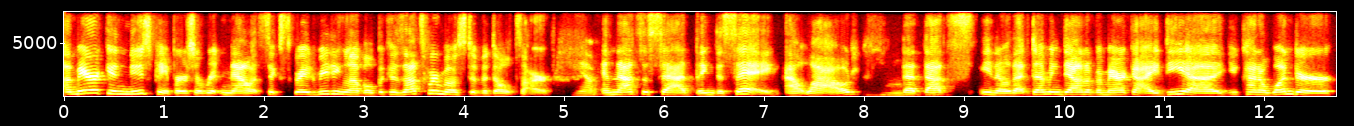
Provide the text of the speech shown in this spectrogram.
American newspapers are written now at sixth grade reading level because that's where most of adults are. Yep. And that's a sad thing to say out loud mm-hmm. that that's, you know, that dumbing down of America idea. You kind of wonder.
